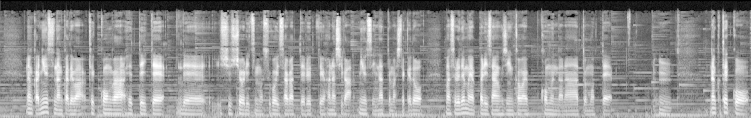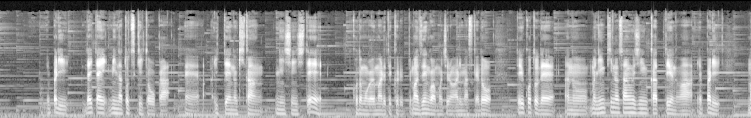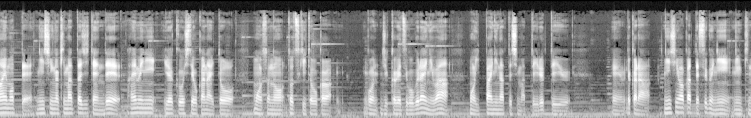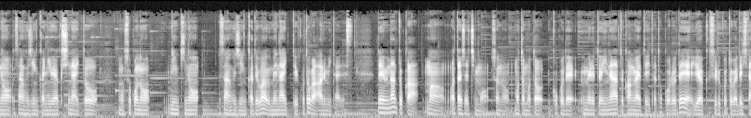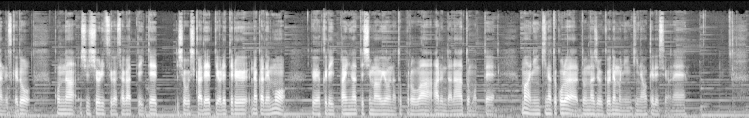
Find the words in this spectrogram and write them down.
なんかニュースなんかでは結婚が減っていてで出生率もすごい下がってるっていう話がニュースになってましたけど、まあ、それでもやっぱり産婦人科は混むんだなと思って。うん。なんか結構やっぱり大体みんな十月10日、えー、一定の期間妊娠して子供が生まれてくるってまあ前後はもちろんありますけどということであの、まあ、人気の産婦人科っていうのはやっぱり前もって妊娠が決まった時点で早めに予約をしておかないともうその十月10日後10ヶ月後ぐらいにはもういっぱいになってしまっているっていう、えー、だから妊娠分かってすぐに人気の産婦人科に予約しないともうそこの人気の産婦人科では埋めないっていうことがあるみたいです。でなんとかまあ私たちもそのもともとここで埋めるといいなと考えていたところで予約することができたんですけどこんな出生率が下がっていて少子化でって言われてる中でも予約でいっぱいになってしまうようなところはあるんだなと思ってまあ人気なところはどんな状況でも人気なわけですよね。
